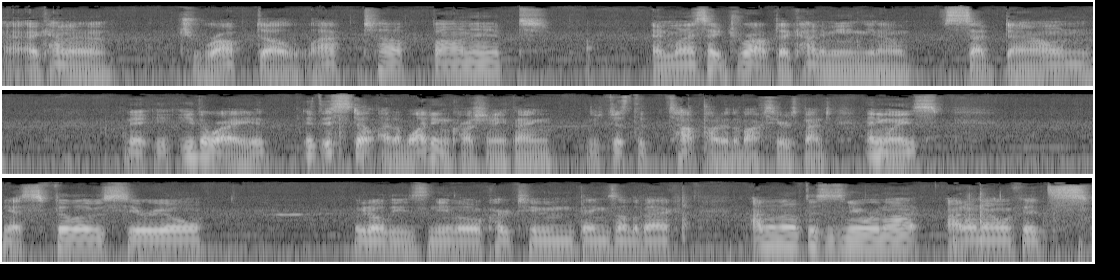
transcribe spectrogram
I, I kind of dropped a laptop on it. And when I say dropped, I kind of mean, you know, set down. E- either way, it, it, it's still edible. I didn't crush anything. It's just the top part of the box here is bent. Anyways, yes, Fillo's cereal. Look at all these neat little cartoon things on the back. I don't know if this is new or not. I don't know if it's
